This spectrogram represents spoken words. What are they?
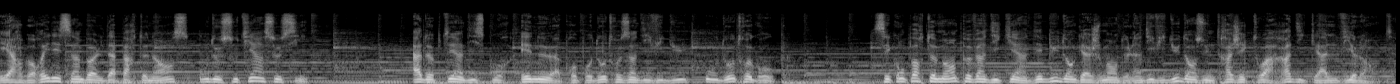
et arborer des symboles d'appartenance ou de soutien à ceux-ci. Adopter un discours haineux à propos d'autres individus ou d'autres groupes ces comportements peuvent indiquer un début d'engagement de l'individu dans une trajectoire radicale violente.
